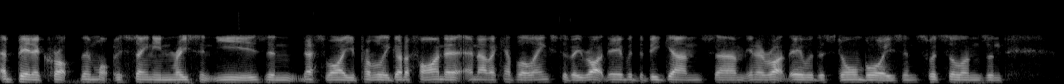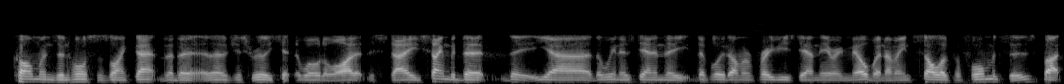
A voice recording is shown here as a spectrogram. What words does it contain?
a better crop than what we've seen in recent years, and that's why you probably got to find a, another couple of lengths to be right there with the big guns. Um, you know, right there with the Storm Boys and Switzerland's and Coleman's and horses like that that, are, that have just really set the world alight at this stage. Same with the the uh, the winners down in the, the Blue Diamond previews down there in Melbourne. I mean, solid performances, but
